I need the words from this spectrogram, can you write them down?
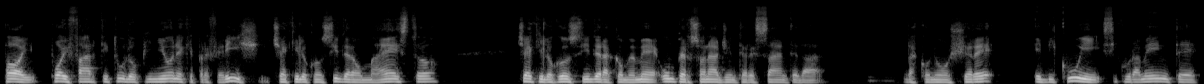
Poi puoi farti tu l'opinione che preferisci. C'è chi lo considera un maestro, c'è chi lo considera come me un personaggio interessante da, da conoscere e di cui sicuramente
